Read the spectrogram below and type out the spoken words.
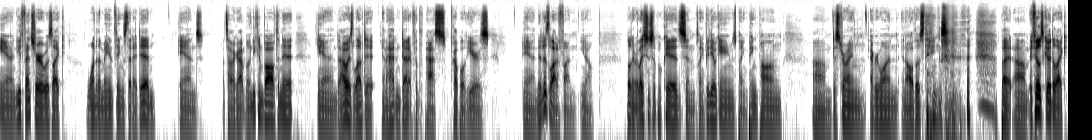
And Youth Venture was like one of the main things that I did. And that's how I got Monique involved in it. And I always loved it. And I hadn't done it for the past couple of years. And it is a lot of fun, you know, building relationships with kids and playing video games, playing ping pong, um, destroying everyone and all those things. but um, it feels good to like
